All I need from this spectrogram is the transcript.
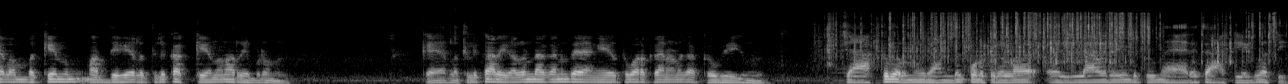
ഇളമ്പക്കയെന്നും മധ്യ കേരളത്തിൽ കക്കയെന്നാണ് അറിയപ്പെടുന്നത്. കേരളത്തിൽ കറികൾ ഉണ്ടാക്കാനും തേങ്ങയെടുത്ത് വറക്കാനാണ് കക്ക ഉപയോഗിക്കുന്നത്. ചാക്ക് തുറന്നു രണ്ട് കുടത്തിലുള്ള എല്ലാവരെയും എടുത്ത് നേരെ ചാക്കിലേക്ക് തട്ടി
